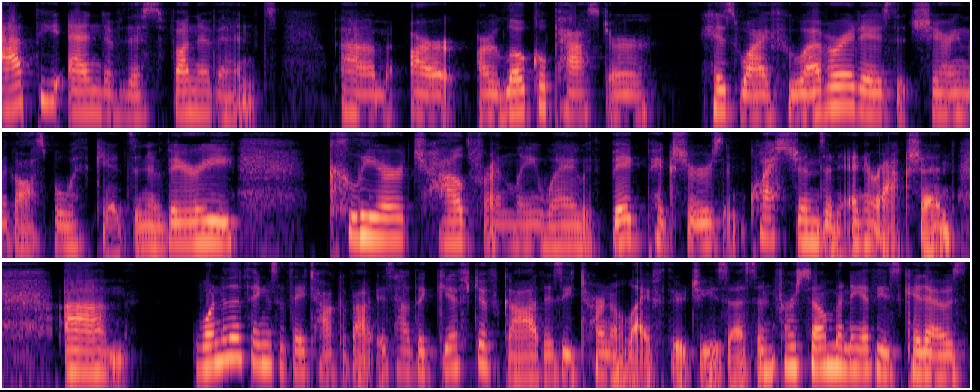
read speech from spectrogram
at the end of this fun event, um, our, our local pastor, his wife, whoever it is that's sharing the gospel with kids in a very clear, child friendly way with big pictures and questions and interaction. Um, one of the things that they talk about is how the gift of God is eternal life through Jesus. And for so many of these kiddos,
